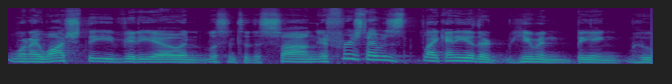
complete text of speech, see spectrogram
when I watched the video and listened to the song, at first I was like any other human being who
